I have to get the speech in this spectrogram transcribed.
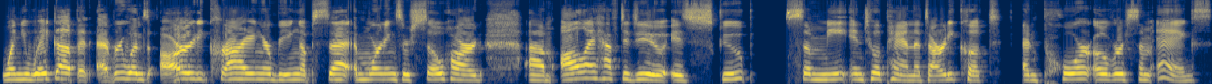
when you wake up and everyone's already crying or being upset, and mornings are so hard, um, all I have to do is scoop some meat into a pan that's already cooked and pour over some eggs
